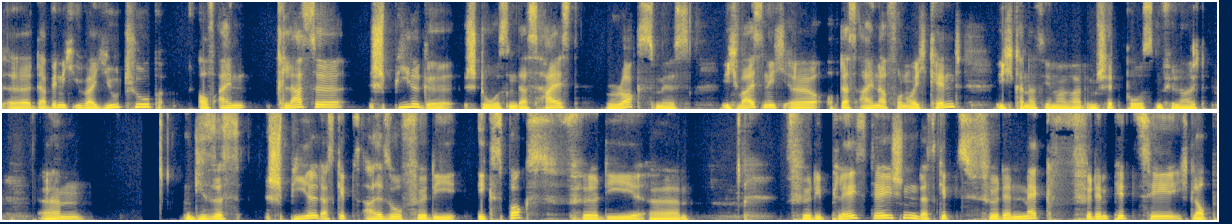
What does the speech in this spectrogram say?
äh, da bin ich über YouTube auf ein klasse Spiel gestoßen, das heißt Rocksmith. Ich weiß nicht, äh, ob das einer von euch kennt. Ich kann das hier mal gerade im Chat posten vielleicht. Ähm, dieses Spiel, das gibt's also für die Xbox, für die äh, für die PlayStation, das gibt's für den Mac, für den PC, ich glaube,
